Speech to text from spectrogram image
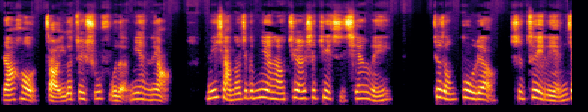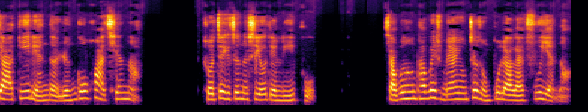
然后找一个最舒服的面料。没想到这个面料居然是聚酯纤维，这种布料是最廉价低廉的人工化纤呢。说这个真的是有点离谱。想不通他为什么要用这种布料来敷衍呢？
